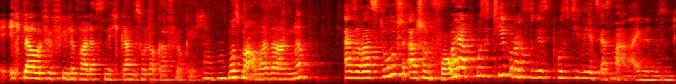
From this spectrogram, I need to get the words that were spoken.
Ich glaube, für viele war das nicht ganz so locker flockig. Muss man auch mal sagen, ne? Also warst du auch schon vorher positiv oder hast du das Positive jetzt erstmal aneignen müssen?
